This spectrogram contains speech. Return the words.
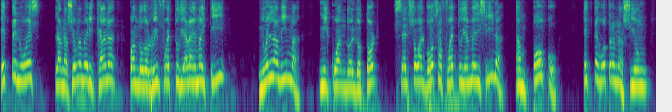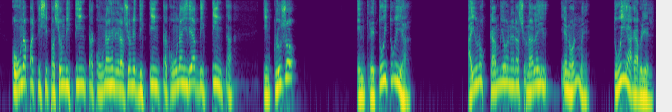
Este no es la nación americana cuando don Luis fue a estudiar a MIT. No es la misma. Ni cuando el doctor Celso Barbosa fue a estudiar medicina. Tampoco. Esta es otra nación con una participación distinta, con unas generaciones distintas, con unas ideas distintas. Incluso entre tú y tu hija hay unos cambios generacionales enormes. Tu hija, Gabriel,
